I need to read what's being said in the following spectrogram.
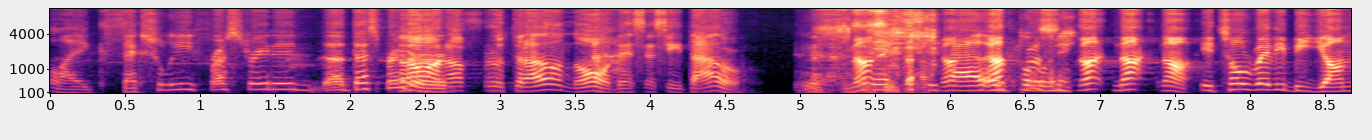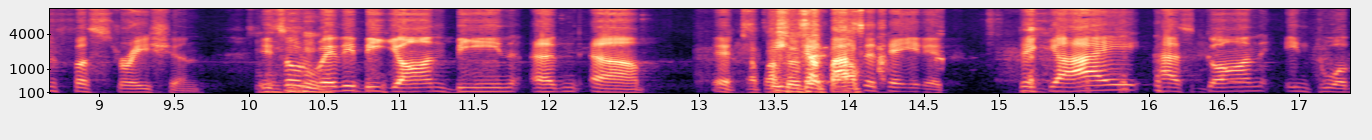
Like, sexually frustrated, uh, desperate. No, or- no, frustrado no, necesitado. No, Necesitado, no, not pobre. frus- no, no, no, it's already beyond frustration. It's already beyond being um, uh, pasó ese incapacitated. The guy has gone into a-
